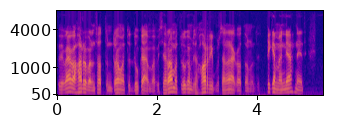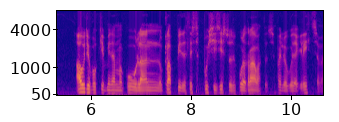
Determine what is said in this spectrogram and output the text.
väga harva olen sattunud raamatut lugema või see raamatu lugemise harjumus on ära kadunud, et pigem on jah, need audiobookid, mida ma kuulan klappides lihtsalt bussis istudes kuulad raamatut, see on palju kuidagi lihtsam.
